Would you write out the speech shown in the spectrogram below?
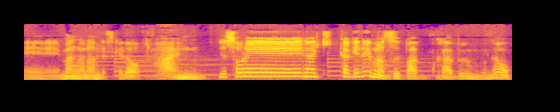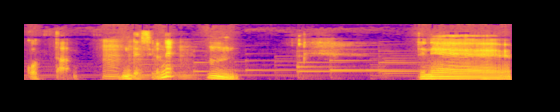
えー、漫画なんですけど、はい、うん。で、それがきっかけで、まあ、スーパーカーブームが起こったんですよね。うん、うん。でね、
